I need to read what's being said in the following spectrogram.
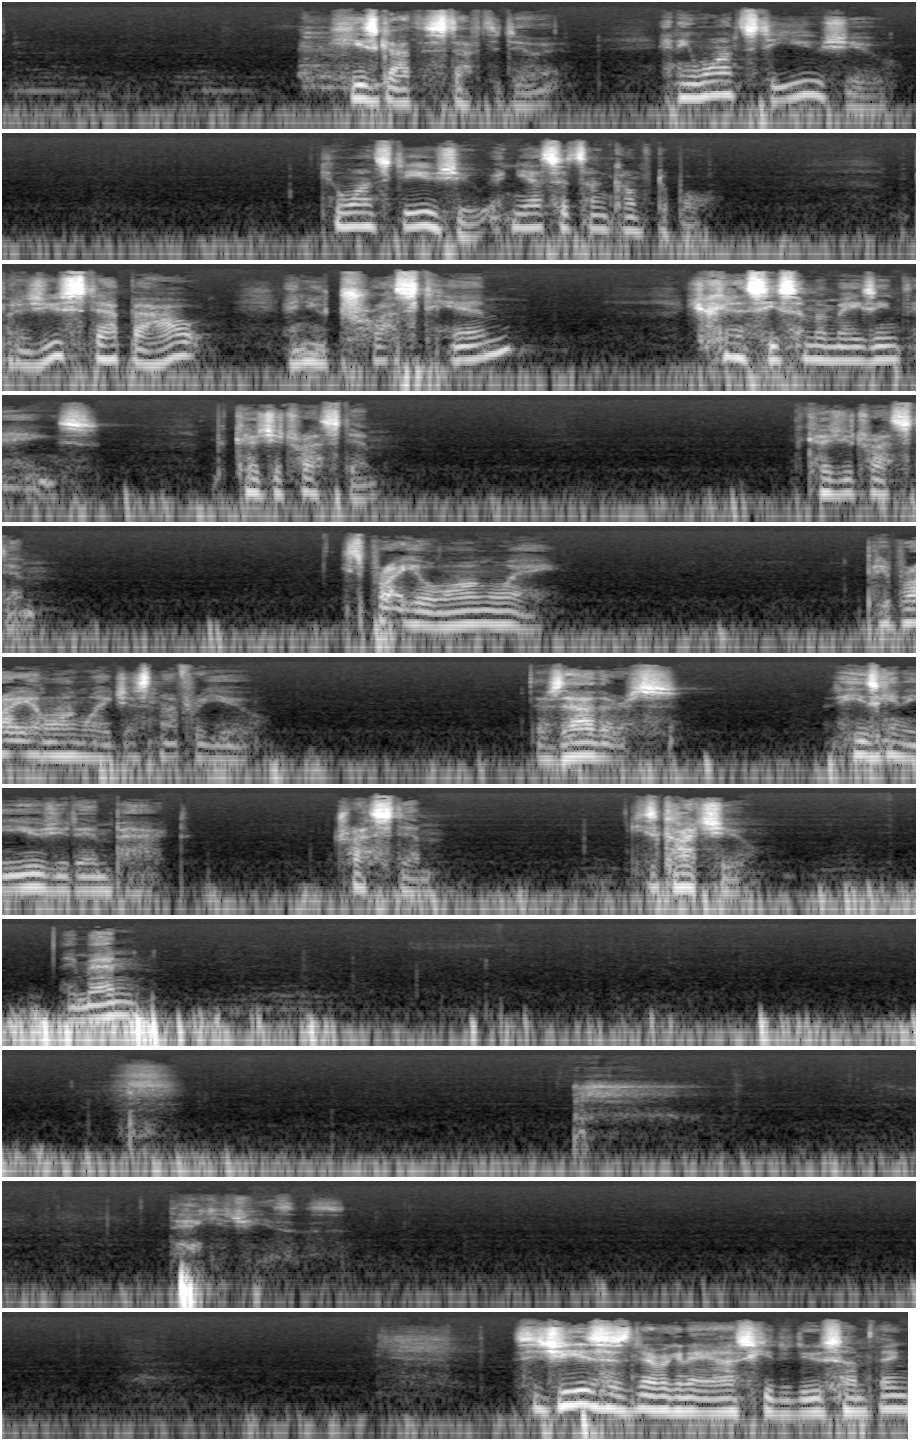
He's got the stuff to do it. And He wants to use you. He wants to use you. And yes, it's uncomfortable. But as you step out and you trust Him, you're going to see some amazing things because you trust Him. Because you trust Him. He's brought you a long way. But He brought you a long way just not for you. There's others that He's going to use you to impact. Trust Him. He's got you. Amen. Jesus is never going to ask you to do something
